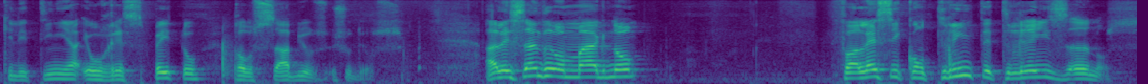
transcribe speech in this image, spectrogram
que ele tinha e o respeito para os sábios judeus. Alessandro Magno falece com 33 anos.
